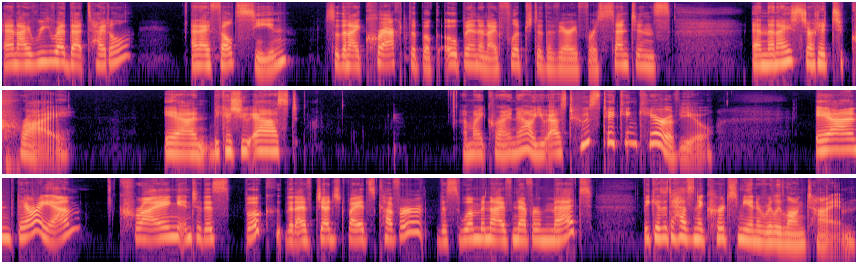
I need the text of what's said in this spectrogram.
and I reread that title and I felt seen. So then I cracked the book open and I flipped to the very first sentence. And then I started to cry. And because you asked, I might cry now, you asked, who's taking care of you? And there I am, crying into this book that I've judged by its cover, this woman I've never met, because it hasn't occurred to me in a really long time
